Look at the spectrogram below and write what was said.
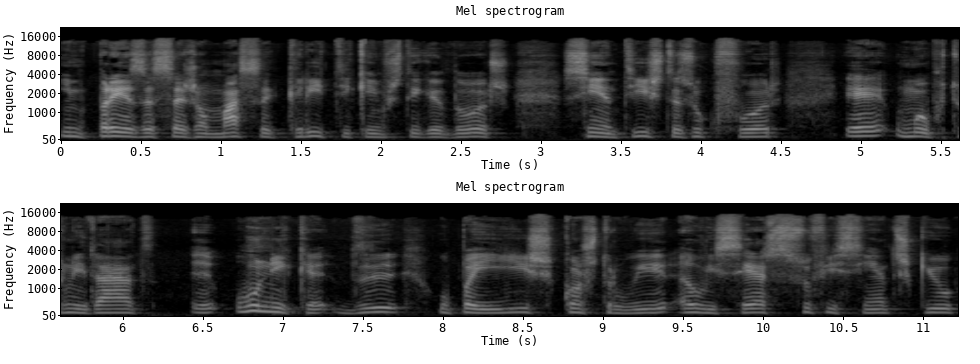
empresas, sejam massa crítica, investigadores, cientistas, o que for, é uma oportunidade única de o país construir alicerces suficientes que o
